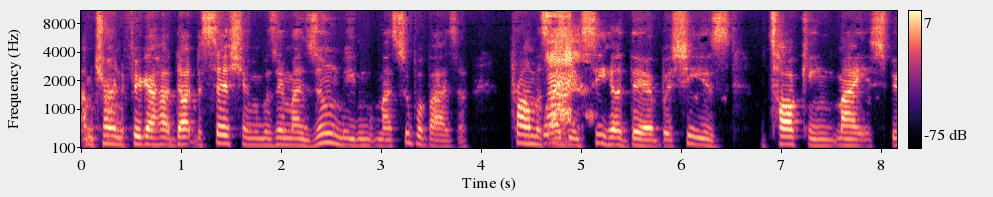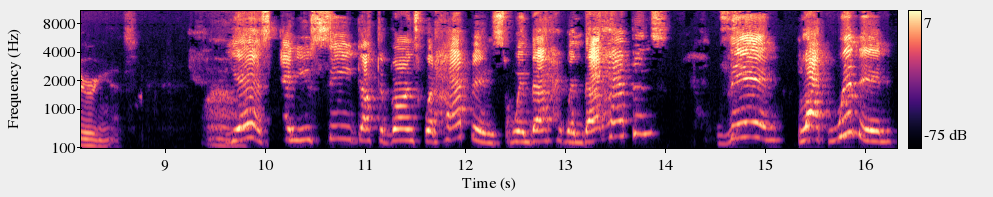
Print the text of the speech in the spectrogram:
"I'm trying to figure out how Dr. Session was in my Zoom meeting with my supervisor. Promise wow. I didn't see her there, but she is talking my experience." Wow. Yes, and you see, Dr. Burns, what happens when that when that happens? then black women,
